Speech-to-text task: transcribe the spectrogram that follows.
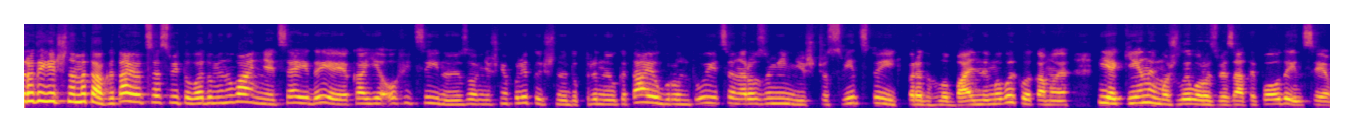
Стратегічна мета Китаю це світове домінування. Ця ідея, яка є офіційною зовнішньополітичною доктриною Китаю, ґрунтується на розумінні, що світ стоїть перед глобальними викликами, які неможливо розв'язати поодинці.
